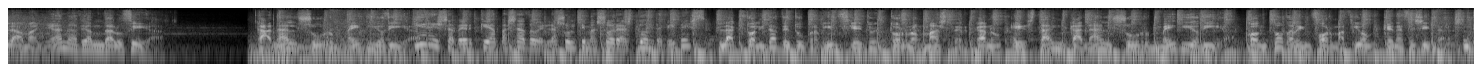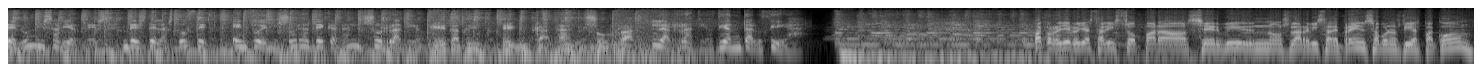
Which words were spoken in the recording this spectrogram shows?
La mañana de Andalucía. Canal Sur Mediodía. ¿Quieres saber qué ha pasado en las últimas horas donde vives? La actualidad de tu provincia y tu entorno más cercano está en Canal Sur Mediodía, con toda la información que necesitas. De lunes a viernes, desde las 12, en tu emisora de Canal Sur Radio. Quédate en Canal Sur Radio. La radio de Andalucía. Paco Reyero ya está listo para servirnos la revista de prensa. Buenos días, Paco.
